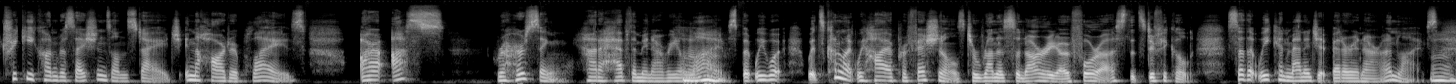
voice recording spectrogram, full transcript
tricky conversations on stage in the harder plays are us rehearsing how to have them in our real mm-hmm. lives. But we were, it's kind of like we hire professionals to run a scenario for us that's difficult so that we can manage it better in our own lives. Mm.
